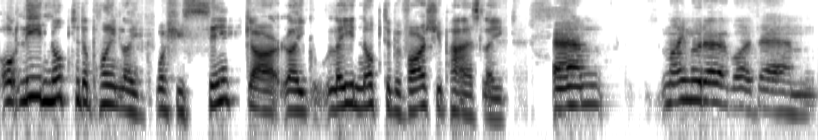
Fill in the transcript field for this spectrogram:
oh, leading up to the point, like, was she sick or like leading up to before she passed? Like, um, my mother was um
